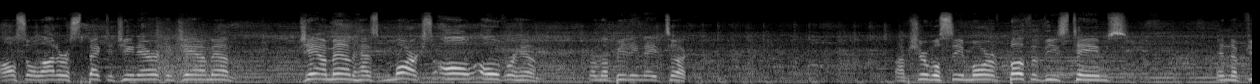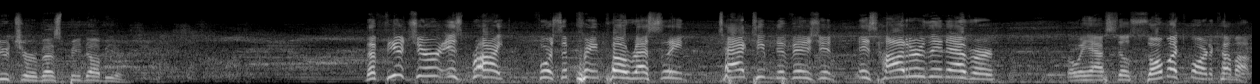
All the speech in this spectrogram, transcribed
Also, a lot of respect to Jean Erick and JMM. JMM has marks all over him from the beating they took. I'm sure we'll see more of both of these teams in the future of SPW. The future is bright for Supreme Pro Wrestling. Tag team division is hotter than ever, but we have still so much more to come up.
